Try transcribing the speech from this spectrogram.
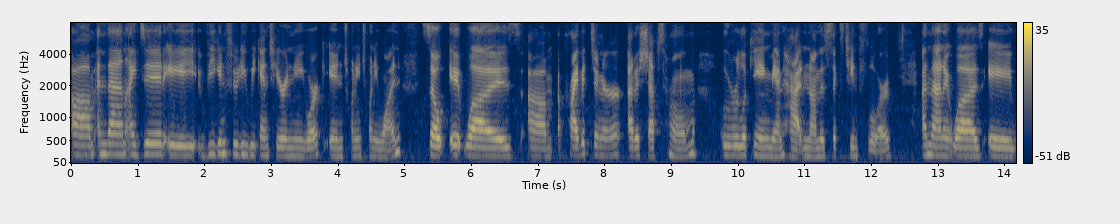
um, and then I did a vegan foodie weekend here in New York in 2021. So it was um, a private dinner at a chef's home overlooking Manhattan on the 16th floor. And then it was a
